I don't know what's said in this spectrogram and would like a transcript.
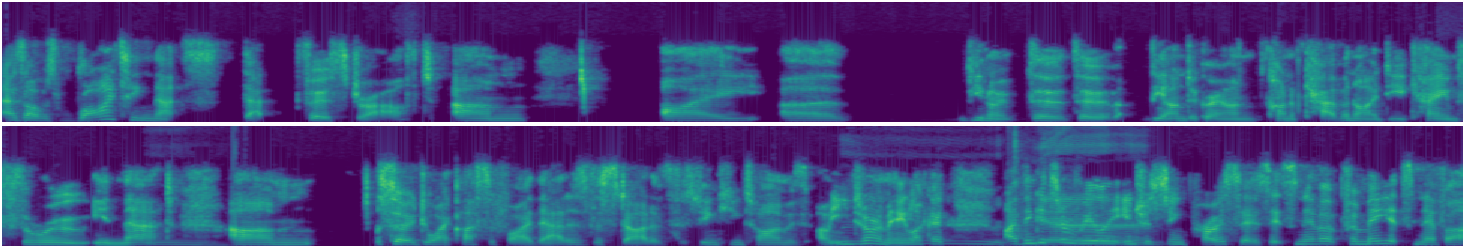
as I was writing that that first draft, um, I. Uh, you know the the the underground kind of cavern idea came through in that mm. um, so do I classify that as the start of the thinking time of I mean, you know what I mean? Like I, mm, I think yeah. it's a really interesting process. It's never for me it's never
